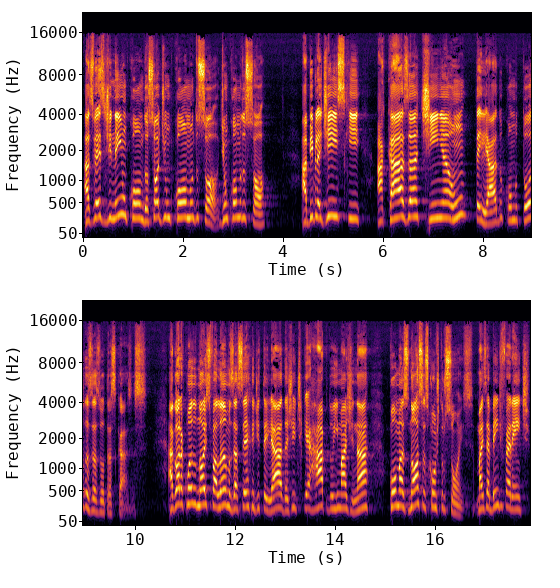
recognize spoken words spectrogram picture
às vezes de nenhum cômodo, ou só de um cômodo só, de um cômodo só. A Bíblia diz que a casa tinha um telhado como todas as outras casas. Agora, quando nós falamos acerca de telhado, a gente quer rápido imaginar como as nossas construções, mas é bem diferente.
